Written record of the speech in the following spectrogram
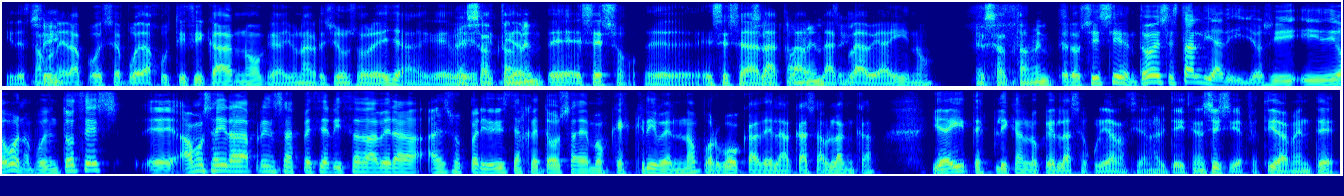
y de esta manera pues se pueda justificar ¿no? que hay una agresión sobre ella. Que Exactamente. Es eso, eh, es esa la clave, la clave ahí, ¿no? Exactamente. Pero sí, sí, entonces están liadillos. Y, digo, bueno, pues entonces eh, vamos a ir a la prensa especializada a ver a, esos periodistas que todos sabemos que escriben, ¿no? Por boca de la Casa Blanca. Y ahí te explican lo que es la seguridad nacional. Y te dicen, sí, sí, efectivamente,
